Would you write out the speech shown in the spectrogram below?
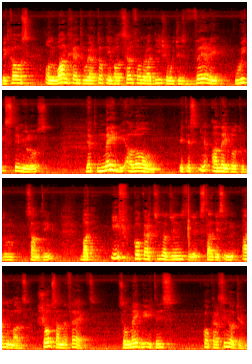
because on one hand we are talking about cell phone radiation, which is very weak stimulus that maybe alone it is unable to do something, but if co-carcinogen studies in animals show some effects, so maybe it is co-carcinogen.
